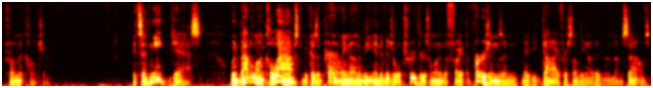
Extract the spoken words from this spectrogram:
from the culture. It's a neat guess. When Babylon collapsed, because apparently none of the individual truthers wanted to fight the Persians and maybe die for something other than themselves,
